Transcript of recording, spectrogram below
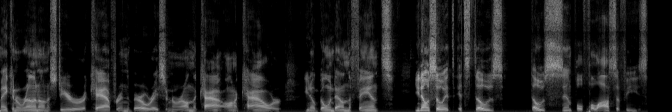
making a run on a steer or a calf or in the barrel racing or on the cow on a cow or you know going down the fence. You know so it's it's those those simple philosophies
